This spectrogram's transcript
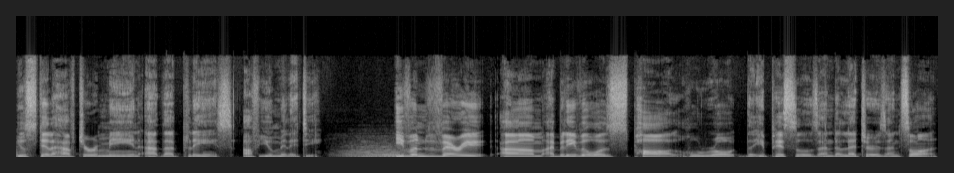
You still have to remain at that place of humility. Even very, um, I believe it was Paul who wrote the epistles and the letters and so on.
